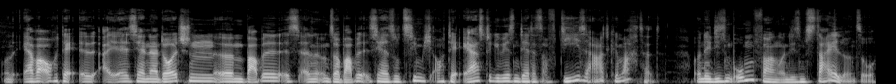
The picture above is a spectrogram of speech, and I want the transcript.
Und er war auch der, äh, er ist ja in der deutschen ähm, Bubble, ist, äh, in Bubble ist ja so ziemlich auch der erste gewesen, der das auf diese Art gemacht hat. und in diesem Umfang und diesem Style und so.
